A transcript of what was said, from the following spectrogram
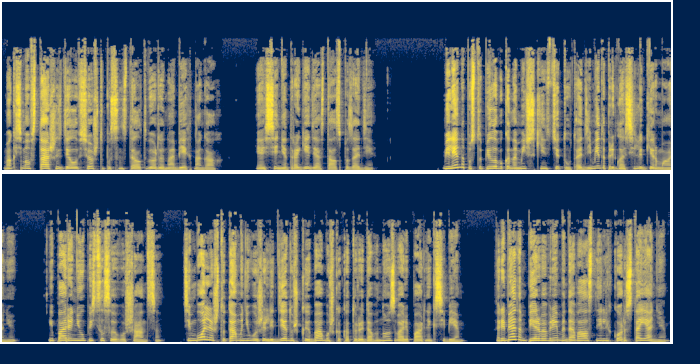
Максимов-старший сделал все, чтобы сын стоял твердо на обеих ногах, и осенняя трагедия осталась позади. Милена поступила в экономический институт, а Демида пригласили в Германию. И парень не упустил своего шанса. Тем более, что там у него жили дедушка и бабушка, которые давно звали парня к себе. Ребятам первое время давалось нелегко расстояние,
